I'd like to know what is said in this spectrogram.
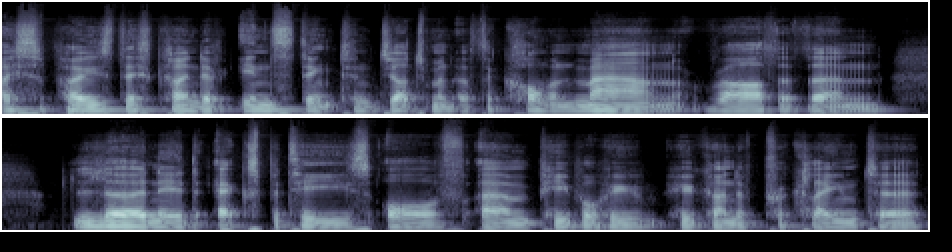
I suppose, this kind of instinct and judgment of the common man rather than learned expertise of um, people who who kind of proclaim to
